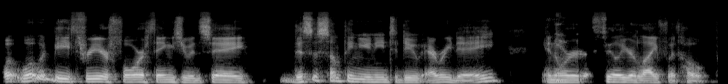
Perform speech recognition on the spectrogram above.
what what would be three or four things you would say? This is something you need to do every day in yeah. order to fill your life with hope.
